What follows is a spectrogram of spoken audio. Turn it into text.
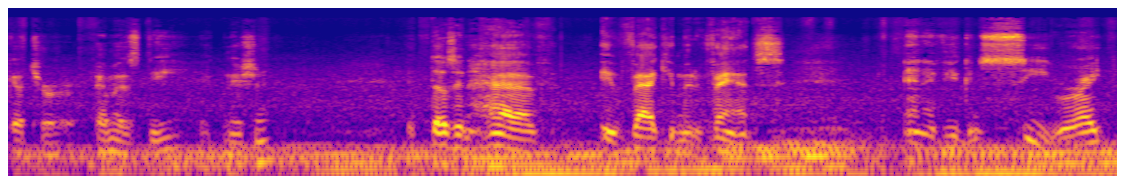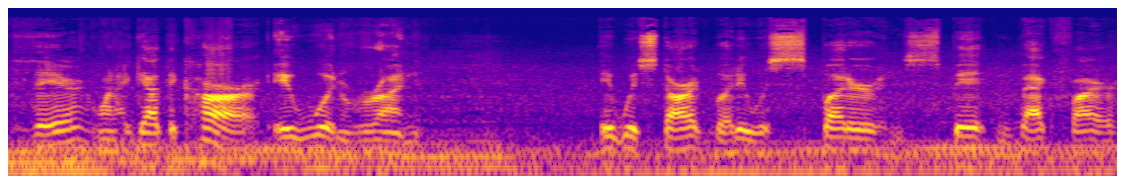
Got your MSD ignition. It doesn't have a vacuum advance. And if you can see right there, when I got the car, it wouldn't run it would start, but it would sputter and spit and backfire.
